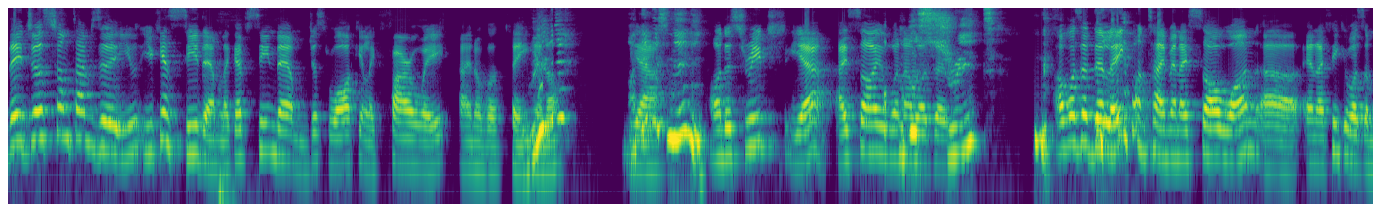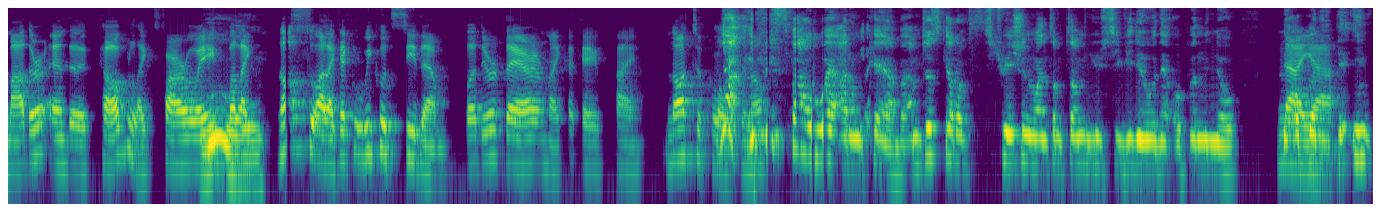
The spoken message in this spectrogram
they just sometimes uh, you you can see them. Like I've seen them just walking like far away, kind of a thing. You really? know? I Yeah. On the street, yeah, I saw it when on I was at, the street. I was at the lake one time and I saw one, uh, and I think it was a mother and the cub, like far away, but like not so like I we could see them, but they're there. I'm like, okay, fine, not too close, Yeah, you know. if it's far away, I don't care. But I'm just scared of situation when sometimes you see video they open, you know, they Nah, open, yeah, they in,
